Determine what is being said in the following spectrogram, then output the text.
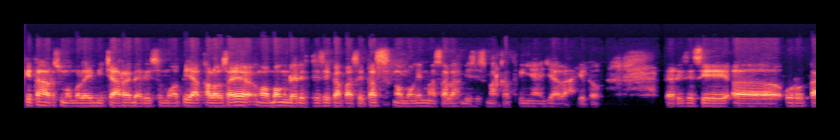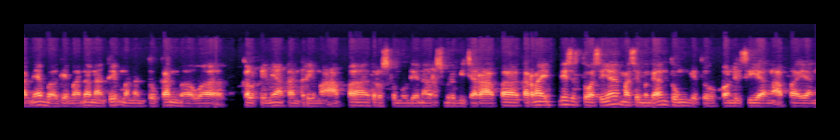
Kita harus memulai bicara dari semua pihak. Kalau saya ngomong dari sisi kapasitas, ngomongin masalah bisnis marketingnya aja lah gitu. Dari sisi uh, urutannya bagaimana nanti menentukan bahwa klub ini akan terima apa, terus kemudian harus berbicara apa. Karena ini situasinya masih menggantung gitu. Kondisi yang apa yang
